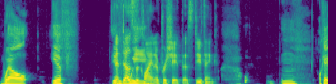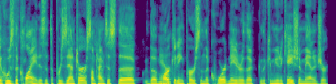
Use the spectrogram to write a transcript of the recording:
Well, if, if and does we, the client appreciate this? Do you think? Mm, okay, who's the client? Is it the presenter? Sometimes it's the the Yeah. marketing person, the coordinator, the the communication manager.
